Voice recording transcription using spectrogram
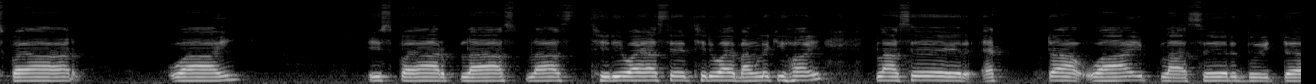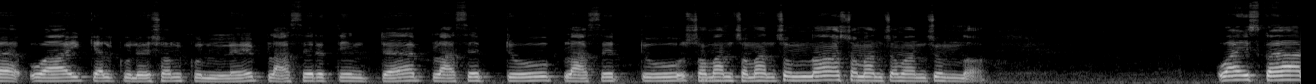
square y square plus plus three y আছে, থ্রি ওয়াই বাংলা কি হয়? প্লাসের একটা ওয়াই, প্লাসের দুইটা ওয়াই ক্যালকুলেশন করলে প্লাসের তিনটা, প্লাসের টু প্লাসের টু সমান সমান শূন্য, সমান সমান শূন্য। ওয়াই স্কোয়ার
